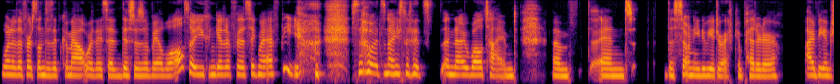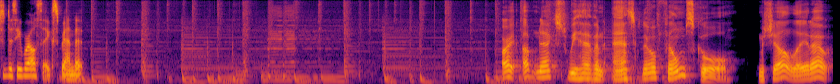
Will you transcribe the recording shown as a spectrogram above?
one of the first lenses they've come out where they said this is available. Also, you can get it for the Sigma FP, so it's nice that it's well timed, um, and the Sony to be a direct competitor. I'd be interested to see where else they expand it. All right, up next we have an Ask No Film School. Michelle, lay it out.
